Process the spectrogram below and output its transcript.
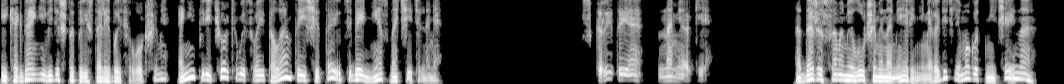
И когда они видят, что перестали быть лучшими, они перечеркивают свои таланты и считают себя незначительными. Скрытые намеки. Даже с самыми лучшими намерениями родители могут нечаянно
